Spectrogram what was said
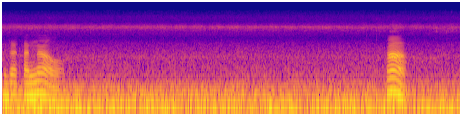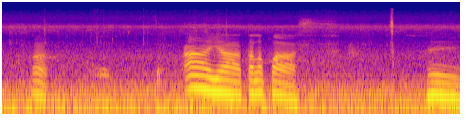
Tidak kenal. Ah, ah, ah ya terlepas. Hei.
